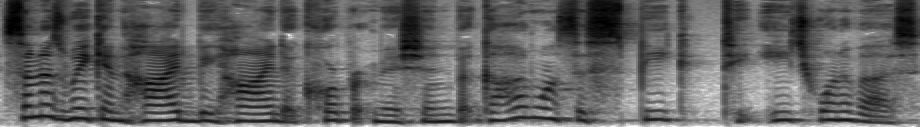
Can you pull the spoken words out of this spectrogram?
Sometimes we can hide behind a corporate mission, but God wants to speak to each one of us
